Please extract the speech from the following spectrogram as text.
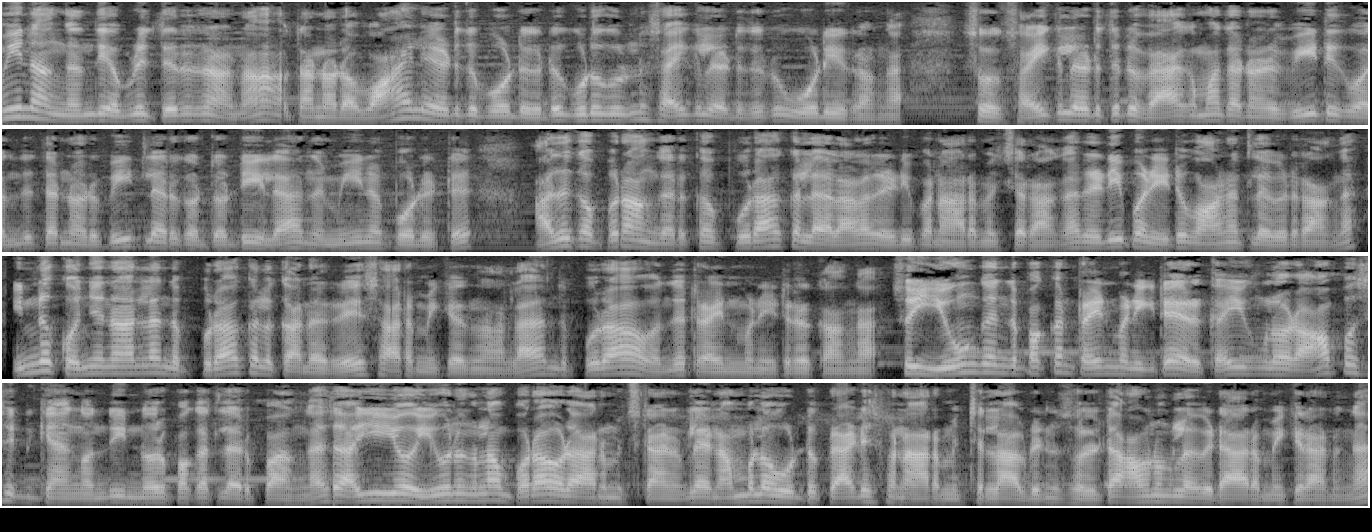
மீன் அங்க இருந்து எப்படி திருடுறான்னா தன்னோட வாயில எடுத்து போட்டுக்கிட்டு குடுகுடுன்னு சைக்கிள் எடுத்துட்டு ஓடிடுறாங்க. ஸோ சைக்கிள் எடுத்துட்டு வேகமா தன்னோட வீட்டுக்கு வந்து தன்னோட வீட்டில் இருக்க தொட்டியில் அந்த மீனை போட்டுட்டு அதுக்கப்புறம் அங்க இருக்க புறாக்கள் எல்லாம் ரெடி பண்ண ஆரம்பிச்சிடறாங்க. ரெடி பண்ணிட்டு வானத்துல விடுறாங்க. இன்னும் கொஞ்ச நாள்ல அந்த புறாக்களுக்கான ரேஸ் ஆரம்பிக்கிறதுனால அந்த புறாவை வந்து ட்ரைன் பண்ணிட்டு இருக்காங்க. ஸோ இவங்க இந்த பக்கம் ட்ரைன் பண்ணிக்கிட்டே இருக்க இவங்களோட ஆப்போசிட் கேங் வந்து இன்னொரு பக்கத்துல இருப்பாங்க. ஐயோ இவனுங்கெல்லாம் புறா விட ஆரம்பிச்சிட்டானுங்களே நம்மளும் விட்டு ப்ராக்டிஸ் பண்ண ஆரம்பிச்சிடலாம் அப்படின்னு சொல்லிட்டு அவனுங்கள விட ஆரம்பிக்கிறானுங்க.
